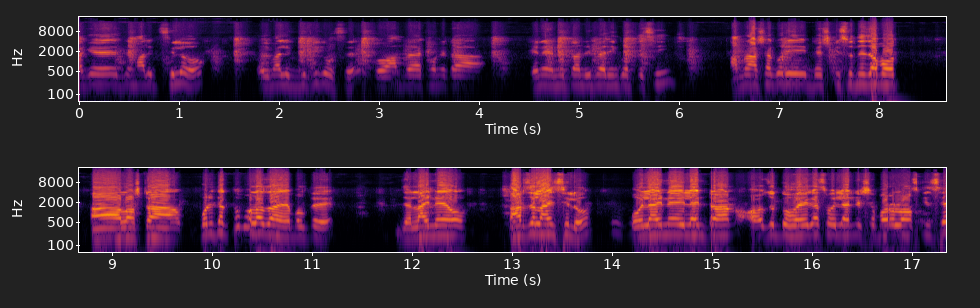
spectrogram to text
আগে যে মালিক ছিল ওই মালিক বিক্রি করছে। তো আমরা এখন এটা এনে নতুন রিপেয়ারিং করতেছি। আমরা আশা করি বেশ কিছুদিন যাবত লসটা পরিত্যক্ত বলা যায় বলতে যে লাইনে তার যে লাইন ছিল ওই লাইনে এই লাইনটা অযোগ্য হয়ে গেছে ওই লাইনে সে বড় লস কিনছে।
